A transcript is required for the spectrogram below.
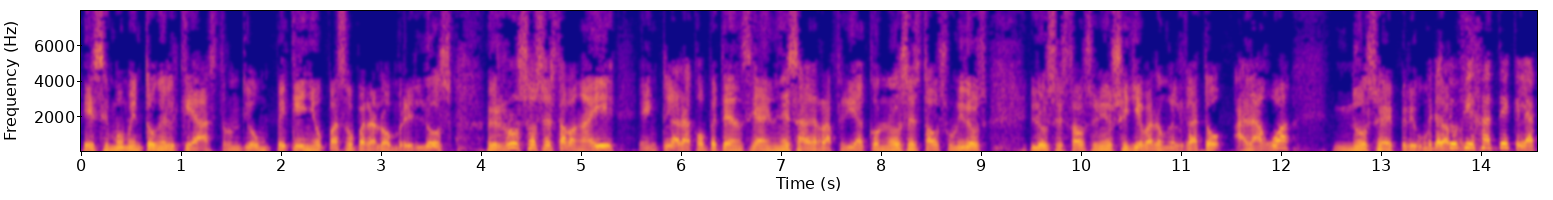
Ese momento en el que Astron dio un pequeño paso para el hombre. Los rusos estaban ahí en clara competencia en esa guerra fría con los Estados Unidos. Los Estados Unidos se llevaron el gato al agua nos preguntamos... Pero tú fíjate que le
